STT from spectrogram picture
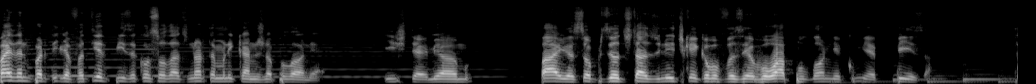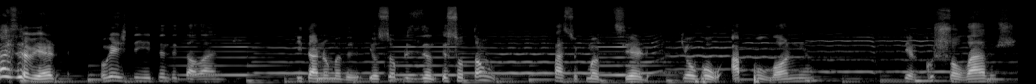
Biden partilha fatia de pizza com soldados norte-americanos na Polónia. Isto é mesmo. Pai, eu sou presidente dos Estados Unidos, o que é que eu vou fazer? Vou à Polónia comer pizza. Estás a ver? O gajo tem 80 e tal anos e está numa de eu sou presidente, eu sou tão fácil como apetecer que eu vou à Polónia ter com os soldados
